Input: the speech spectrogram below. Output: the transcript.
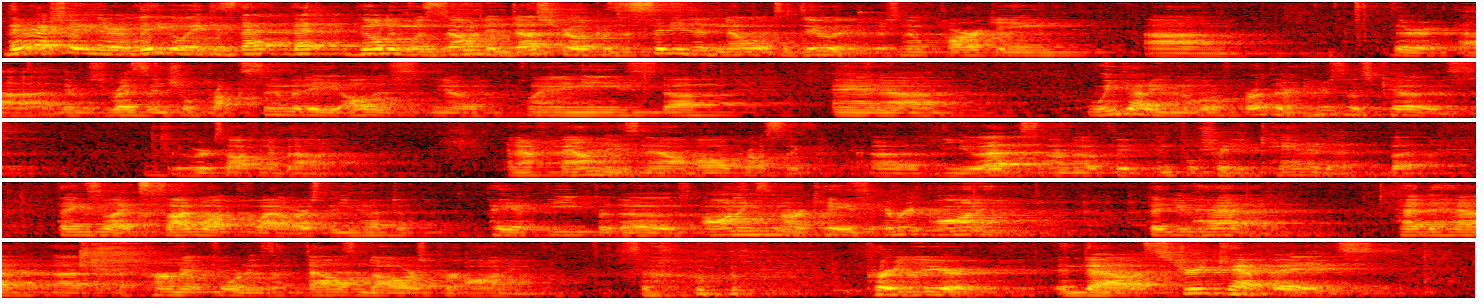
They're actually in there illegally because that, that building was zoned industrial because the city didn't know what to do with it. There's no parking. Um, there, uh, there was residential proximity, all this, you know, planning y stuff. And uh, we got even a little further, and here's those codes that we were talking about. And I found these now all across the, uh, the U.S. I don't know if they've infiltrated Canada, but things like sidewalk flowers that you have to pay a fee for those. Awnings and arcades, every awning that you had had to have a, a permit for it. It was $1,000 per awning. So, per year in Dallas. Street cafes,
